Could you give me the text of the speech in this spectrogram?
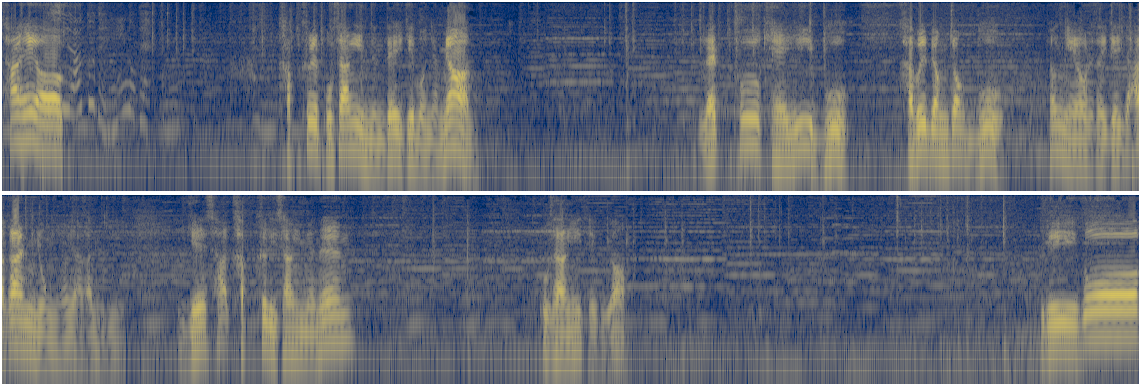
4해역 갑클 보상이 있는데 이게 뭐냐면 레프 게이 무 갑을 병정 무 형이에요. 그래서 이게 야간용이에요. 야간기 이게 사, 갑클 이상이면은 보상이 되고요. 그리고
